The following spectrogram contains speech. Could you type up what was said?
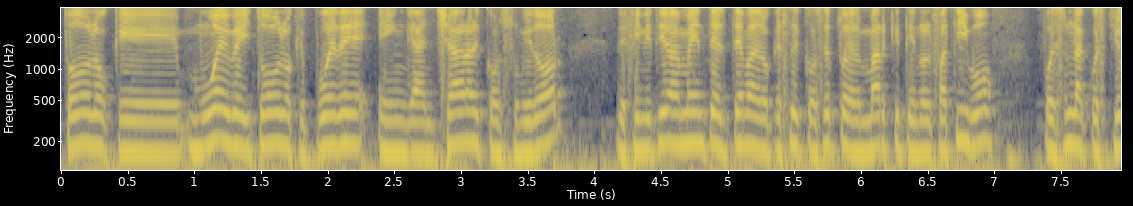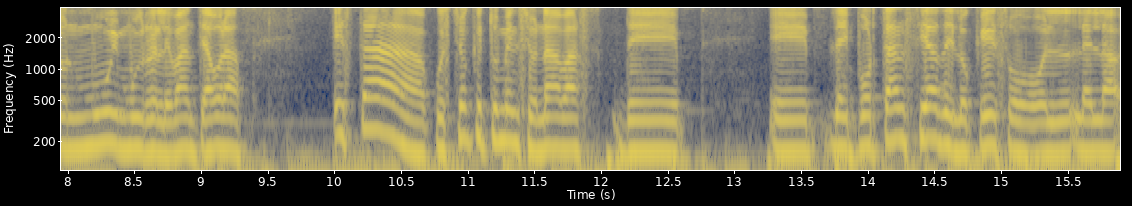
todo lo que mueve y todo lo que puede enganchar al consumidor, definitivamente el tema de lo que es el concepto del marketing olfativo, pues es una cuestión muy, muy relevante. Ahora, esta cuestión que tú mencionabas de eh, la importancia de lo que es, o la,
